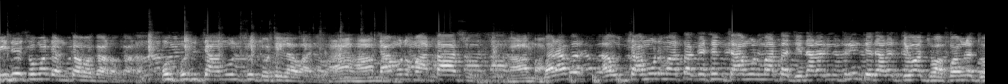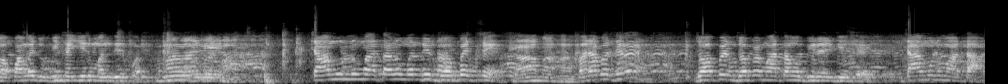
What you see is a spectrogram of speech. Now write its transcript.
વિદેશોમાં ડંકા વગાડો. હું ખુદ ચામુંડ છું ચોટીલા વાળી. ચામુંડ માતા છું. બરાબર? આવું ચામુંડ માતા કહે છે ને ચામુંડ માતા જે દાડા ઉતરી ને તે દાડા તેવા ઝોપામાં ઝોપામાં જ ઊભી થઈ ગઈ મંદિર પર. ચામુંડ માતાનું મંદિર ઝોપે જ છે. બરાબર છે ને? જોપે ઝોપે માતા ઊભી રહી ગઈ છે. ચામુંડ માતા.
